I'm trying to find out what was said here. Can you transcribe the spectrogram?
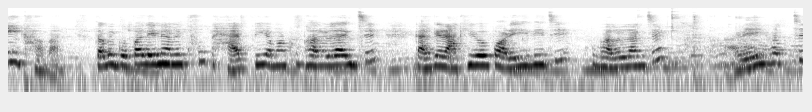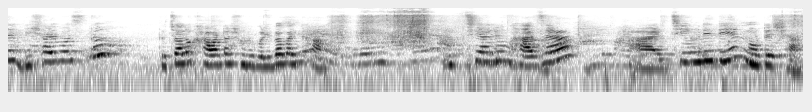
এই খাবার। তবে গোপাল এনে আমি খুব হ্যাপি আমার খুব ভালো লাগছে। কালকে রাখিও পরেই দিয়েছি, খুব ভালো লাগছে। আর এই হচ্ছে বিষয়বস্তু। তো চলো খাওয়াটা শুরু করি। বাবাই, খা। উচ্ছে, আলু ভাজা আর চিংড়ি দিয়ে নোটের শাক।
